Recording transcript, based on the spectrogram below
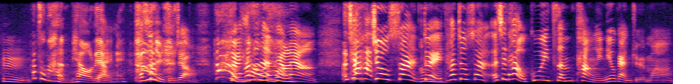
嗯，她真的很漂亮哎，她是女主角，对，她真的很漂亮，而且她就算对她就算，而且她有故意增胖哎，你有感觉吗？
